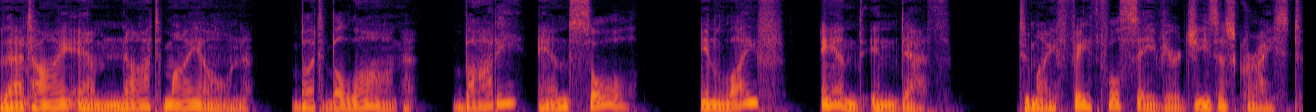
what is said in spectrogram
That I am not my own, but belong, body and soul, in life and in death, to my faithful Saviour Jesus Christ.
